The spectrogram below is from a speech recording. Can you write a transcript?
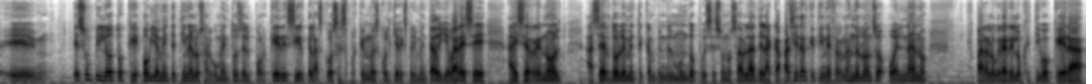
eh, es un piloto que obviamente tiene los argumentos del por qué decirte las cosas, porque no es cualquier experimentado. Llevar a ese, a ese Renault a ser doblemente campeón del mundo, pues eso nos habla de la capacidad que tiene Fernando Alonso o el Nano para lograr el objetivo que era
